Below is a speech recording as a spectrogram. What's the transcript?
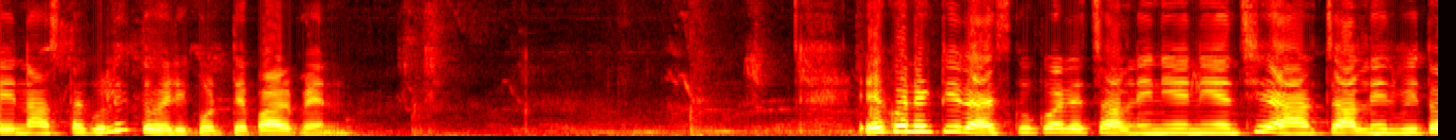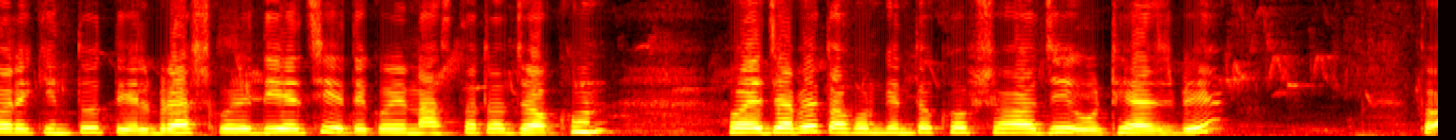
এই নাস্তাগুলি তৈরি করতে পারবেন। এখন একটি রাইস কুকারে চালনি নিয়ে নিয়েছি, আর চালনির ভিতরে কিন্তু তেল ব্রাশ করে দিয়েছি। এতে করে নাস্তাটা যখন হয়ে যাবে, তখন কিন্তু খুব সহজেই উঠে আসবে। তো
